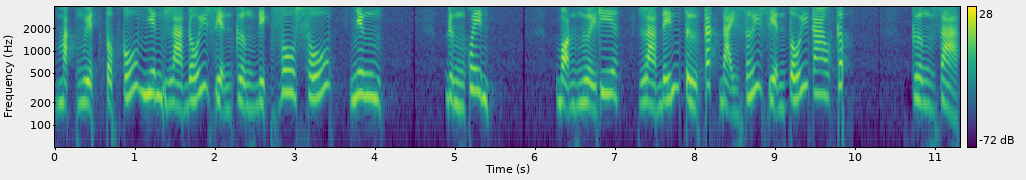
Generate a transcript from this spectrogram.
mặt nguyệt tộc cố nhiên là đối diện cường địch vô số, nhưng đừng quên, bọn người kia là đến từ các đại giới diện tối cao cấp. Cường giả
